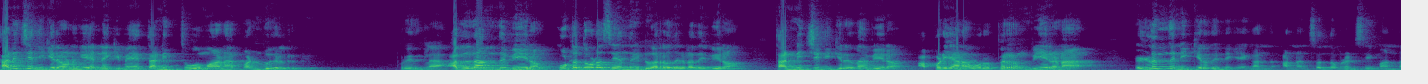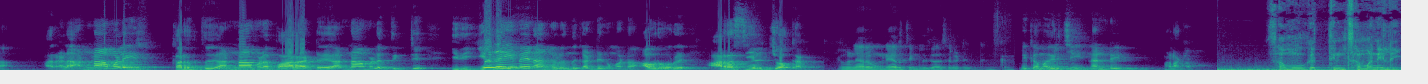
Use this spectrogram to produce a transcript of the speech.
தனிச்சு நிக்கிறவனுக்கு என்னைக்குமே தனித்துவமான பண்புகள் இருக்கு. புரியுதுங்களா? அதுதான் வந்து வீரம். கூட்டத்தோட சேர்ந்துக்கிட்டு வர்றது கிடையாது வீரம். தன்னிச்சு நிக்கிறது தான் வீரம். அப்படியான ஒரு பெரும் வீரனா எழுந்து நிக்கிறது இன்னைக்கு எங்க அண்ணன் அண்ணன் செந்தமிழன் சீமான் தான். அதனால அண்ணாமலை கருத்து அண்ணாமலை பாராட்டு அண்ணாமலை திட்டு இது எதையுமே நாங்கள் வந்து கண்டுக்க மாட்டோம். அவர் ஒரு அரசியல் ஜோக்கர். இவ்வளவு நேரம் உங்க நேரத்தை எங்களுக்காக செலவிட்டு மிக்க மகிழ்ச்சி. நன்றி. வணக்கம். சமூகத்தின் சமநிலை.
